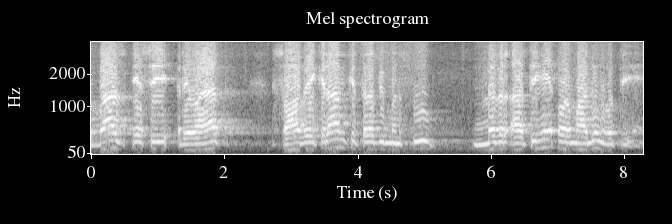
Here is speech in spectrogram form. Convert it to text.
بعض ایسے روایت صحابہ کرام کی طرف بھی منسوب نظر آتے ہیں اور معلوم ہوتے ہیں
